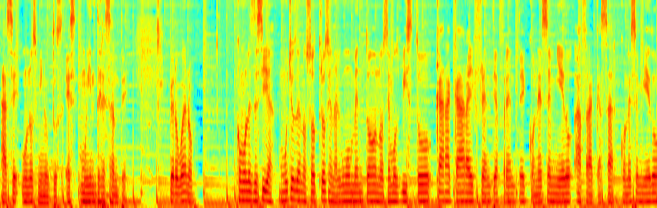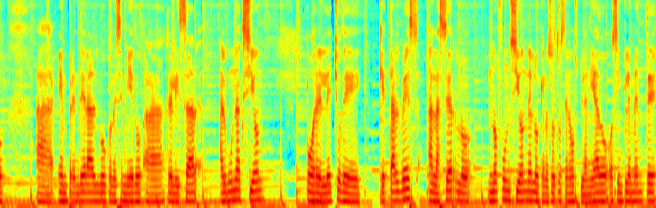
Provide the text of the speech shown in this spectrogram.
hace unos minutos. Es muy interesante. Pero bueno, como les decía, muchos de nosotros en algún momento nos hemos visto cara a cara y frente a frente con ese miedo a fracasar, con ese miedo a emprender algo, con ese miedo a realizar alguna acción por el hecho de que tal vez al hacerlo no funcione lo que nosotros tenemos planeado o simplemente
